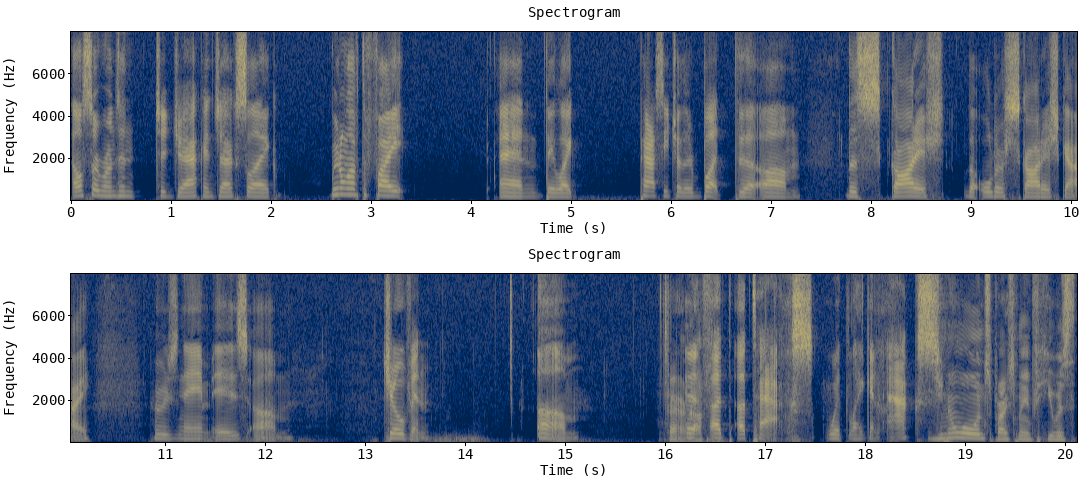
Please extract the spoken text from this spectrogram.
Elsa runs into Jack, and Jack's like, "We don't have to fight," and they like pass each other. But the um, the Scottish, the older Scottish guy, whose name is um, Jovan, um, Fair enough. a- attacks with like an axe. you know what wouldn't surprise me if he was?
